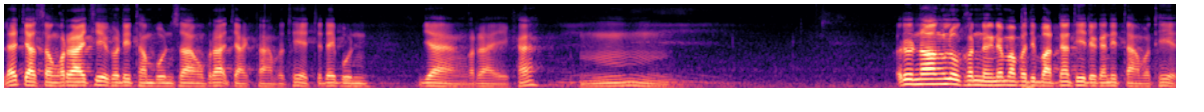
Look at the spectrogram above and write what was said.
และจัดส่งรายชื่อคนที่ทำบุญสร้างพระจากต่างประเทศจะได้บุญอย่างไรคะรุ่นน้องลูกคนหนึ่งได้มาปฏิบัติหน้าที่เดียวกันที่ต่างประเทศ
